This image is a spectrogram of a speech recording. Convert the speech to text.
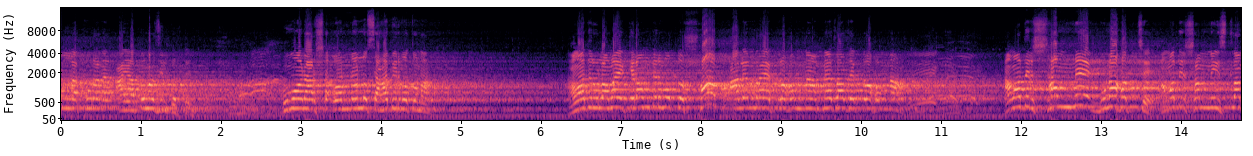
আল্লাহ কোরআনের আয়াত নাজিল করতেন উমর আর অন্যান্য সাহাবির মতো না। আমাদের ওলামায় কেরামদের মতো সব আলেমরা একরকম না, মেজাজ একরকম না। আমাদের সামনে গুণা হচ্ছে, আমাদের সামনে ইসলাম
